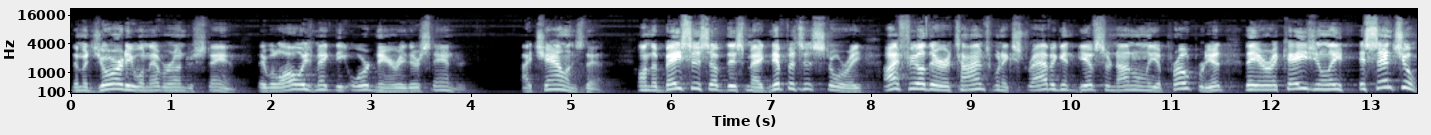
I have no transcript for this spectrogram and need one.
The majority will never understand. They will always make the ordinary their standard. I challenge that. On the basis of this magnificent story, I feel there are times when extravagant gifts are not only appropriate, they are occasionally essential.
